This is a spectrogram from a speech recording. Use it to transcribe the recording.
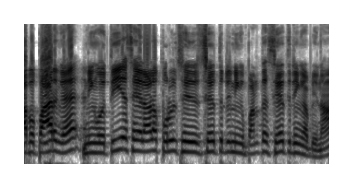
அப்போ பாருங்கள் நீங்கள் ஒரு தீய செயலால் பொருள் சே சேர்த்துட்டு நீங்கள் பணத்தை சேர்த்துட்டீங்க அப்படின்னா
